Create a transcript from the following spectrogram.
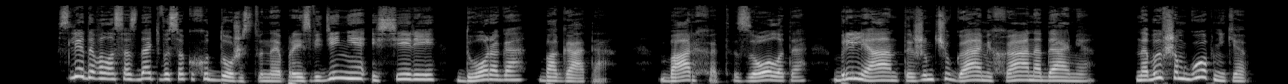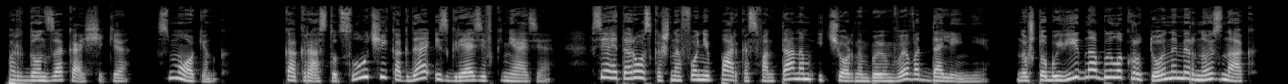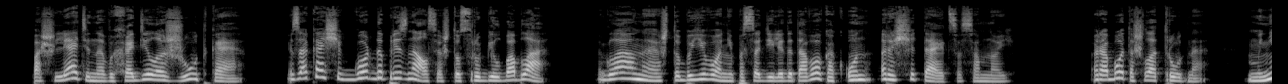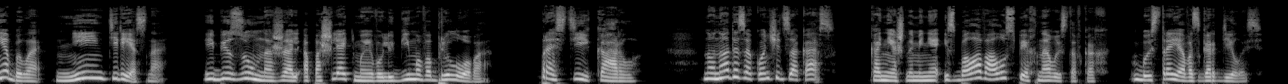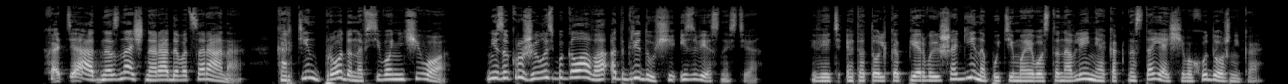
Следовало создать высокохудожественное произведение из серии «Дорого, богато». Бархат, золото, бриллианты, жемчуга, меха на даме. На бывшем гопнике, пардон, заказчике, смокинг. Как раз тот случай, когда из грязи в князе. Вся эта роскошь на фоне парка с фонтаном и черным БМВ в отдалении. Но чтобы видно было крутой номерной знак. Пошлятина выходила жуткая. Заказчик гордо признался, что срубил бабла. Главное, чтобы его не посадили до того, как он рассчитается со мной. Работа шла трудно. Мне было неинтересно. И безумно жаль опошлять моего любимого Брюлова. Прости, Карл. Но надо закончить заказ. Конечно, меня избаловал успех на выставках. Быстро я возгордилась. Хотя однозначно радоваться рано. Картин продано всего ничего. Не закружилась бы голова от грядущей известности. Ведь это только первые шаги на пути моего становления как настоящего художника.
